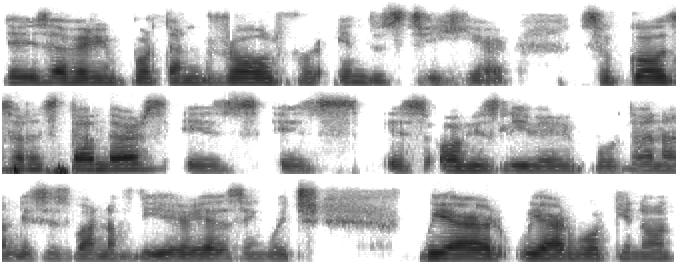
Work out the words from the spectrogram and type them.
there is a very important role for industry here. So codes and standards is, is, is obviously very important. And this is one of the areas in which we are, we are working on.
